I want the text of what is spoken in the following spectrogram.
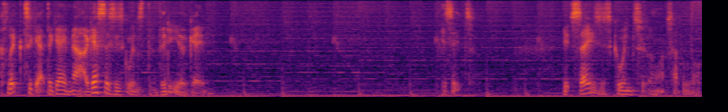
Click to get the game now. I guess this is going to the video game. Is it? It says it's going to. Oh, let's have a look.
